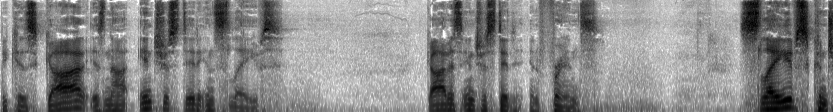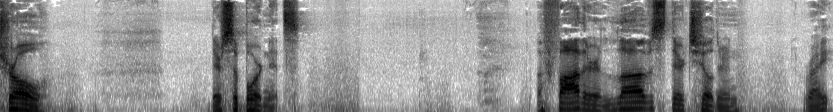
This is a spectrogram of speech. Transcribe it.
Because God is not interested in slaves, God is interested in friends. Slaves control their subordinates. A father loves their children, right?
